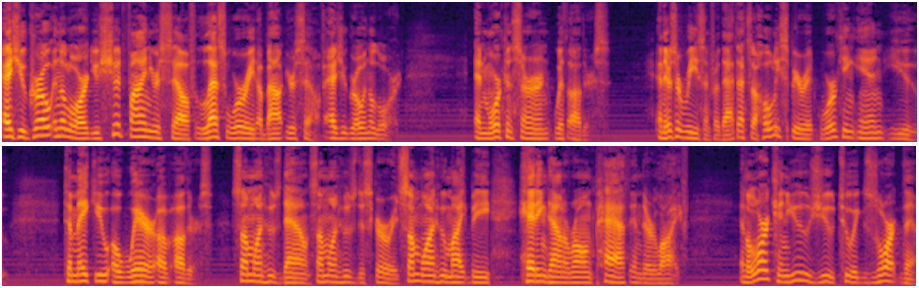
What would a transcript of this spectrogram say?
As you grow in the Lord, you should find yourself less worried about yourself as you grow in the Lord and more concerned with others. And there's a reason for that. That's the Holy Spirit working in you to make you aware of others. Someone who's down, someone who's discouraged, someone who might be heading down a wrong path in their life. And the Lord can use you to exhort them,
